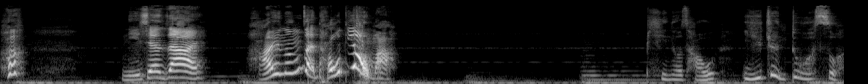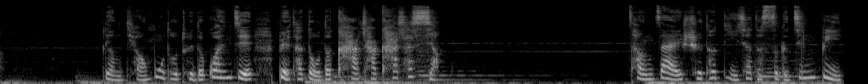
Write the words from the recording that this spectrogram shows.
哼，你现在还能再逃掉吗？”匹诺曹一阵哆嗦，两条木头腿的关节被他抖得咔嚓咔嚓响。藏在石头底下的四个金币，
